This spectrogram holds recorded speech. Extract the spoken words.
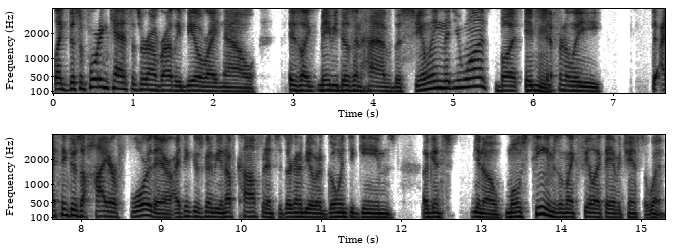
like the supporting cast that's around Bradley Beal right now is like maybe doesn't have the ceiling that you want, but it's Mhm. definitely. I think there's a higher floor there. I think there's going to be enough confidence that they're going to be able to go into games against you know most teams and like feel like they have a chance to win.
